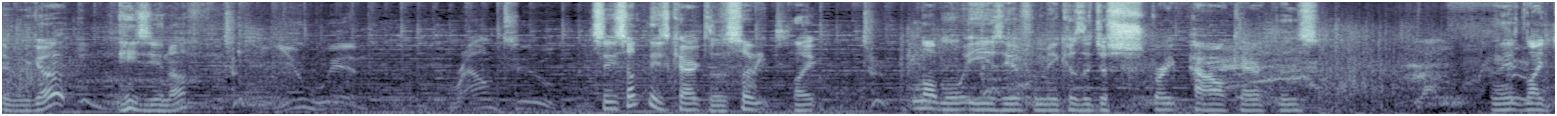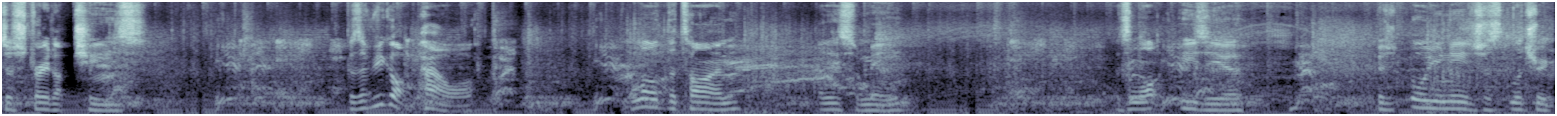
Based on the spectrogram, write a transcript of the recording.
There we go. Easy enough. You win. Round two. See, some of these characters are so, like, a lot more easier for me because they're just straight power characters. And they're, like, just straight up cheese. Because if you got power, a lot of the time, at least for me, it's a lot easier. Because all you need is just literally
